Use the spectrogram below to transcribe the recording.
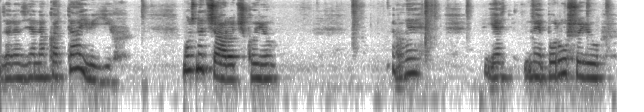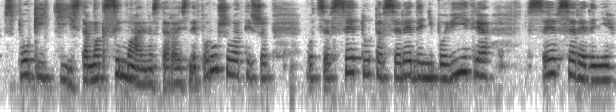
Зараз я накатаю їх. Можна чарочкою. Але я не порушую спокій тіста. Максимально стараюсь не порушувати, щоб оце все тут, всередині повітря, все всередині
